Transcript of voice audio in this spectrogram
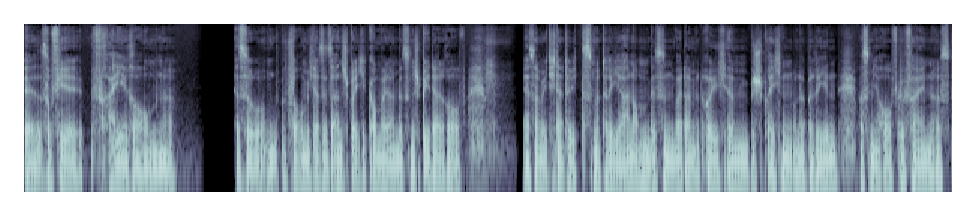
äh, so viel Freiraum, ne? Also, warum ich das jetzt anspreche, kommen wir dann ein bisschen später drauf. Erstmal möchte ich natürlich das Material noch ein bisschen weiter mit euch ähm, besprechen oder bereden, was mir aufgefallen ist.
